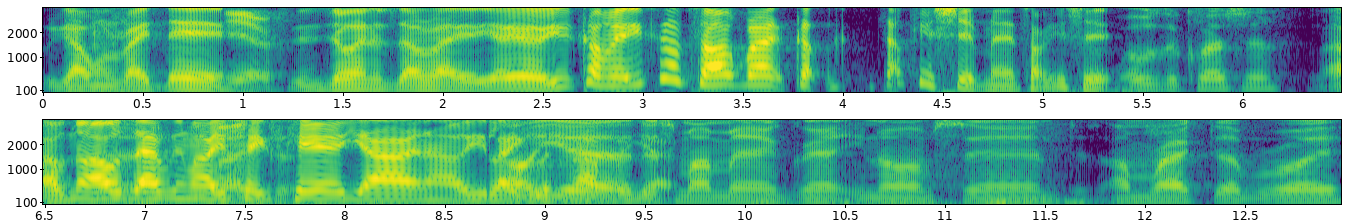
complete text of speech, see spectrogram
We got one right there. Yeah. He's enjoying himself right here. Yo, yo, you come here, you come talk, bro. Come, talk your shit, man. Talk your shit. What was the question? I, no, I'm I was asking him how he takes the- care of y'all and how he like oh looks out yeah, for this y'all. my man Grant. You know what I'm saying? I'm racked up, Roy.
